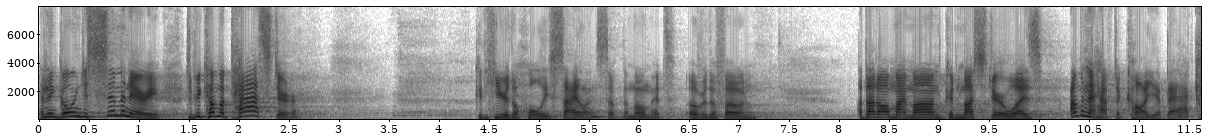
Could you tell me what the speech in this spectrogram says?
and then going to seminary to become a pastor. Could hear the holy silence of the moment over the phone. About all my mom could muster was, I'm to have to call you back.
